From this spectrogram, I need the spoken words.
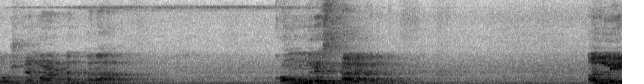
ಘೋಷಣೆ ಮಾಡಿದ ನಂತರ ಕಾಂಗ್ರೆಸ್ ಕಾರ್ಯಕರ್ತರು ಅಲ್ಲಿ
